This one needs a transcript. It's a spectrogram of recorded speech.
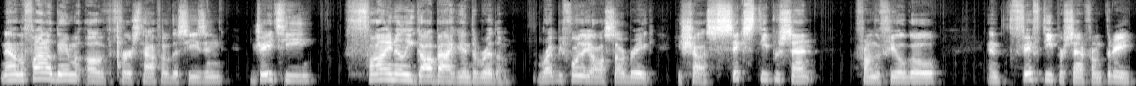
Now, the final game of the first half of the season, JT finally got back into rhythm. Right before the All Star break, he shot 60% from the field goal and 50% from three,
